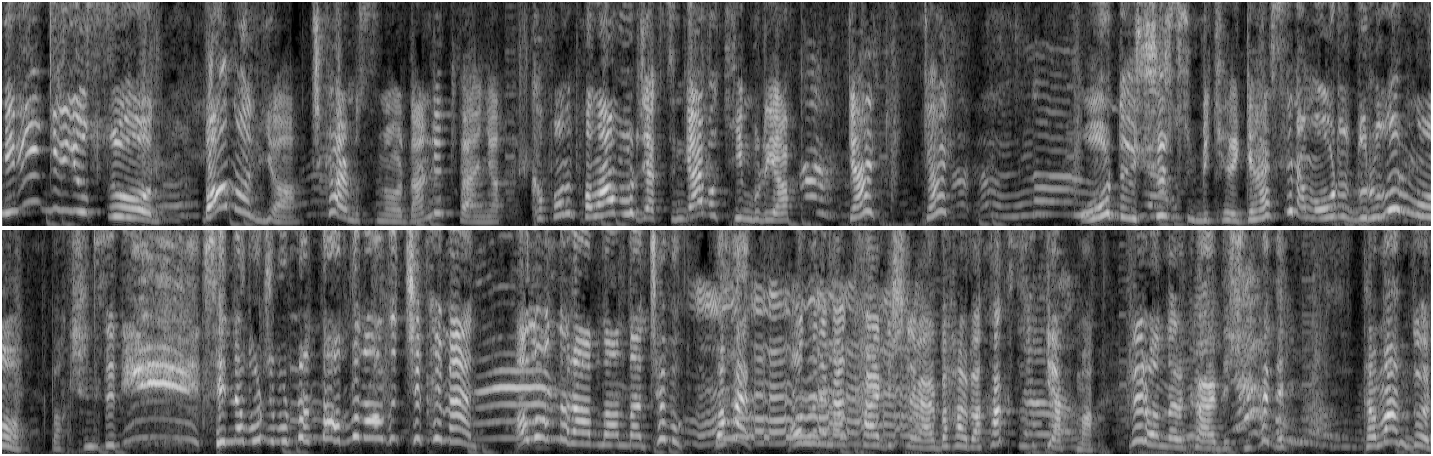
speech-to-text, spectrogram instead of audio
nereye giriyorsun? Banal ya. Çıkar mısın oradan lütfen ya. Kafanı falan vuracaksın. Gel bakayım buraya. Gel. Gel. Orada üşürsün bir kere. Gelsen ama orada durulur mu? Bak şimdi sen... Hii, senin abur cuburlarını da ablan aldı. Çık hemen. Al onları ablandan çabuk. Bahar onları hemen kardeşine ver. Bahar bak haksızlık yapma. Ver onları kardeşine hadi. Tamam dur.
